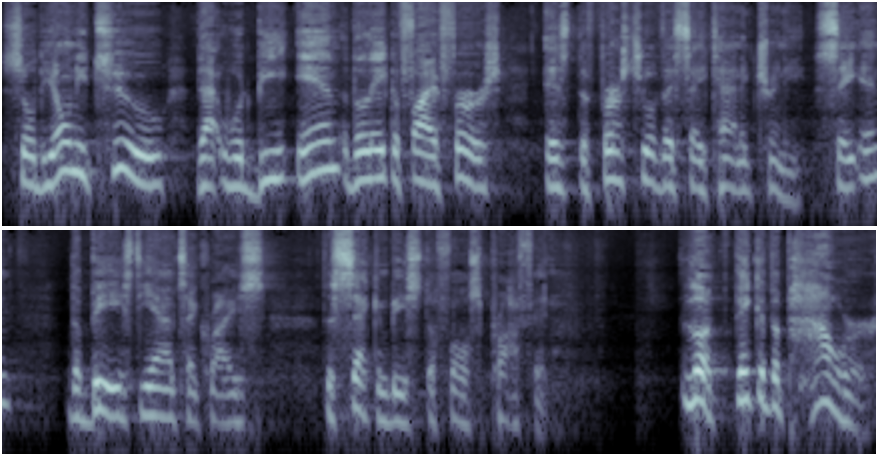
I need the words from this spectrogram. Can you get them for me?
So the only two that would be in the lake of fire first is the first two of the satanic trinity. Satan, the beast, the antichrist, the second beast, the false prophet. Look, think of the power.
